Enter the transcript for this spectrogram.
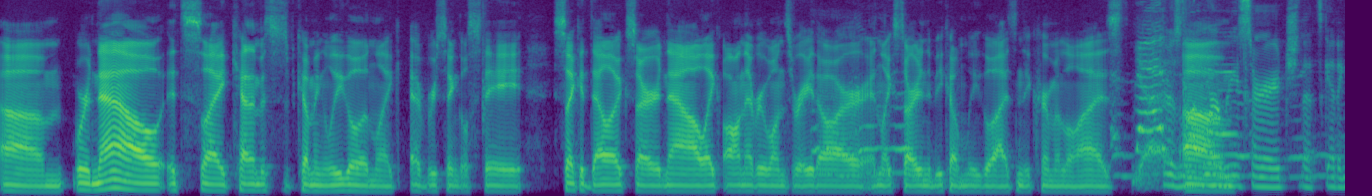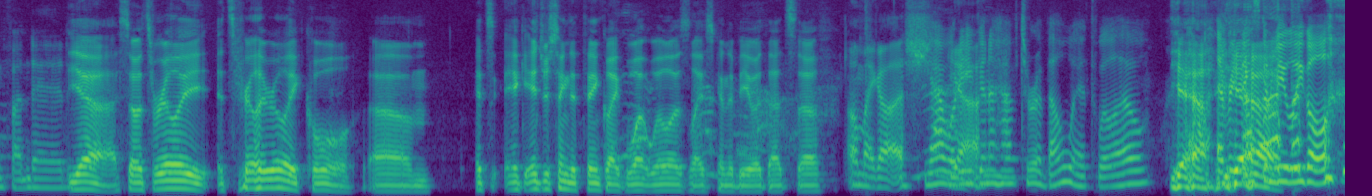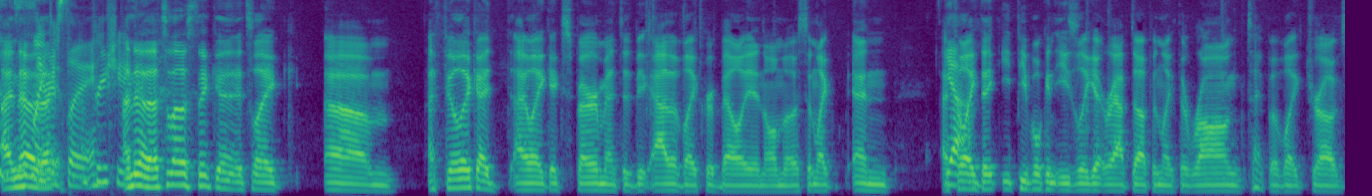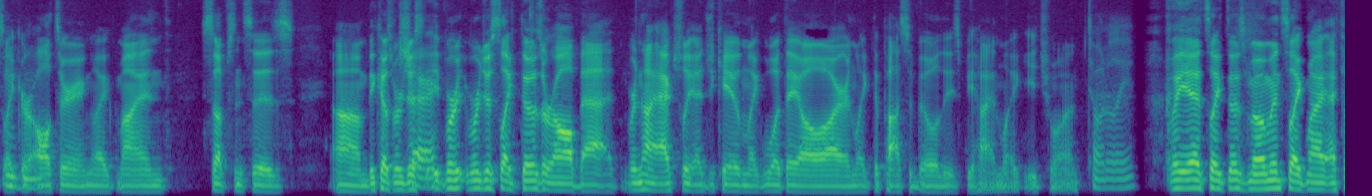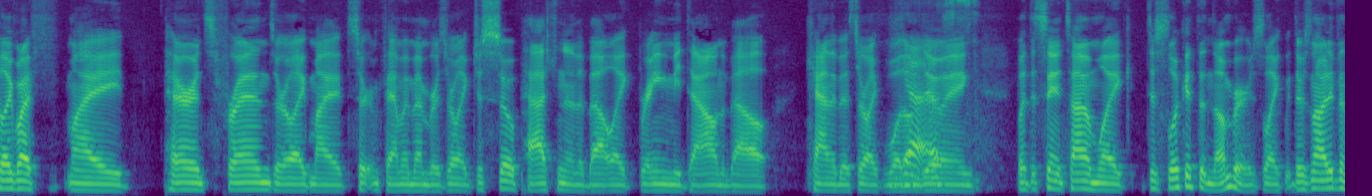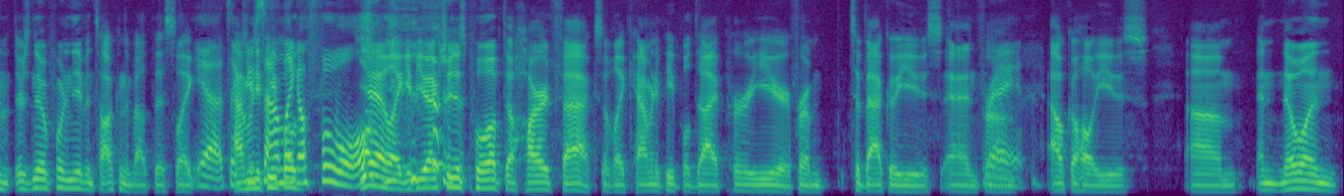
um where now it's like cannabis is becoming legal in like every single state psychedelics are now like on everyone's radar and like starting to become legalized and decriminalized Yeah, There's a lot Um, more research that's getting funded. yeah so it's really it's really really cool um it's i- interesting to think like what willow's life's going to be with that stuff Oh my gosh. Yeah, what are you gonna have to rebel with, Willow? yeah Everything's yeah. gonna be legal. I know, Like, Seriously. Appreciate I know that's what I was thinking. It's like um I feel like I I like experimented out of like rebellion almost and like and I Yeah. feel like that people can easily get wrapped up in like the wrong type of like drugs like or Mhm. altering like mind substances um because we're just Sure. we're we're just like those are all bad. We're not actually educated on like what they all are and like the possibilities behind like each one. Totally. But yeah, it's like those moments. Like my, I feel like my my parents, friends, or like my certain family members are like just so passionate about like bringing me down about cannabis or like what I'm doing. But at the same time, like just look at the numbers. Like there's not even there's no point in even talking about this. Like Yeah, it's how like you many sound like a fool. yeah, like if you actually just pull up the hard facts of like how many people die per year from tobacco use and from Right. alcohol use, um, and no one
